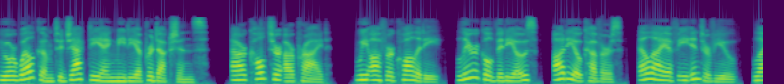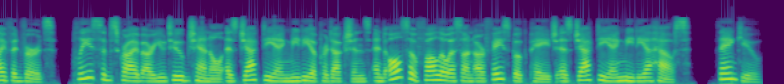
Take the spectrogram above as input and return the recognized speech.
You're welcome to Jack Dieng Media Productions. Our culture, our pride. We offer quality, lyrical videos, audio covers, LIFE interview, life adverts. Please subscribe our YouTube channel as Jack Dieng Media Productions and also follow us on our Facebook page as Jack Dieng Media House. Thank you.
